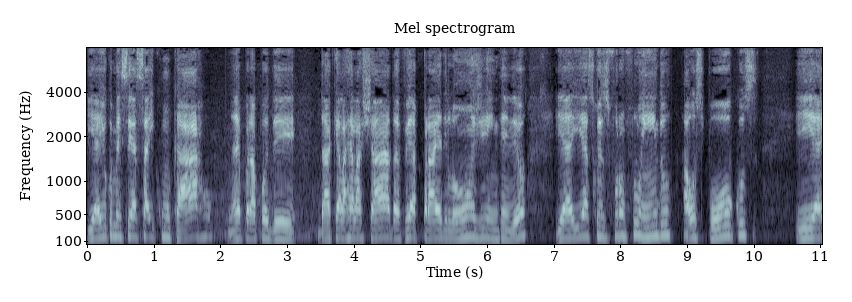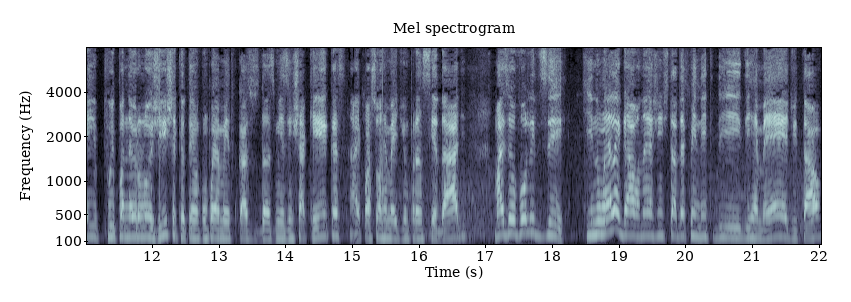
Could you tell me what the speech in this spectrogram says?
E aí eu comecei a sair com o carro, né? Para poder dar aquela relaxada, ver a praia de longe, entendeu? E aí as coisas foram fluindo aos poucos. E aí fui para neurologista, que eu tenho acompanhamento por causa das minhas enxaquecas. Aí passou um remedinho para ansiedade. Mas eu vou lhe dizer, que não é legal, né? A gente está dependente de, de remédio e tal.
